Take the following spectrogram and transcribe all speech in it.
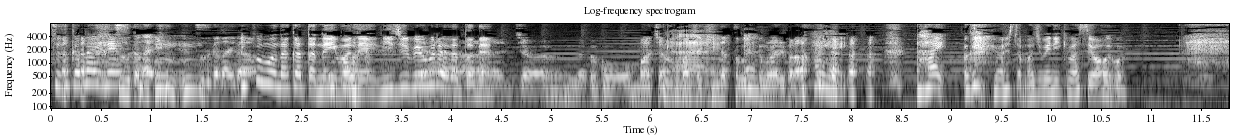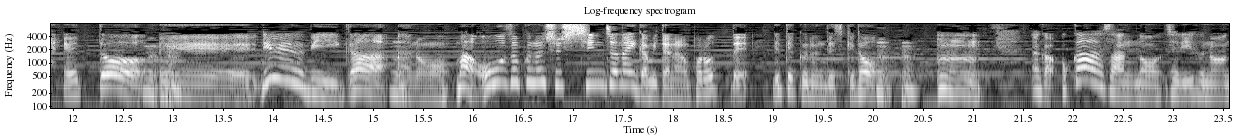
続かないね。続かない、うんうん続かないな。1分もなかったね、今ね。20秒ぐらいだったいね。じゃあ、なんかこう、まー、ちゃん、まはいー、ちゃん気になったこと言ってもらえれば。はいはい。はい、わかりました。真面目にいきますよ。ほいほい。えっと、うんうんえー、劉備が、うんあの、まあ、王族の出身じゃないかみたいなのポロって出てくるんですけど、うん、うん。うんうん。なんか、お母さんのセリフの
